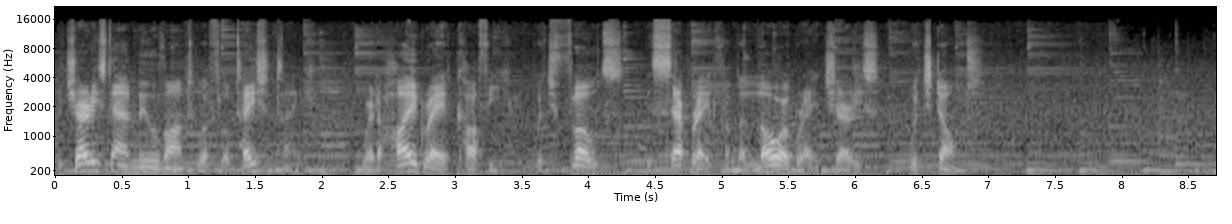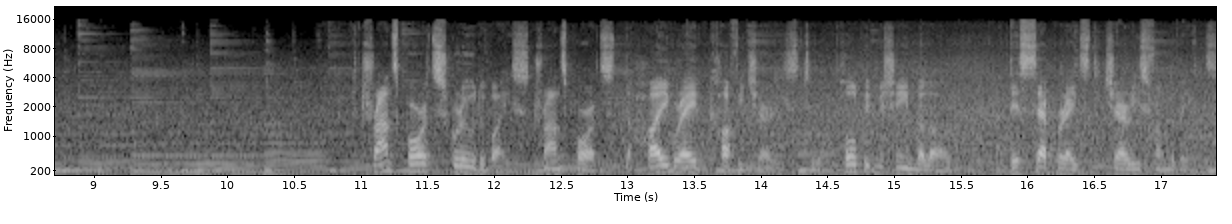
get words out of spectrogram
The cherries then move on to a flotation tank where the high grade coffee which floats is separated from the lower grade cherries which don't. A transport screw device transports the high grade coffee cherries to a pulping machine below and this separates the cherries from the beans.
